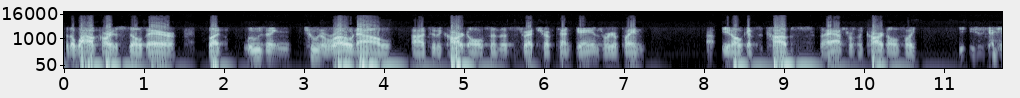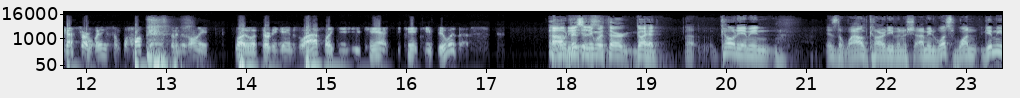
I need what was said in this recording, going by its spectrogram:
but the wild card is still there. But losing two in a row now uh, to the Cardinals in the stretch of ten games where you're playing, uh, you know, against the Cubs, the Astros, and the Cardinals, like you, you just got to start winning some ball games. I mean, there's only what, what 30 games left. Like you, you can't you can't keep doing this. Uh, Cody, visiting is- with our. Go ahead. Uh, Cody, I mean, is the wild card even? A sh- I mean, what's one? Give me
